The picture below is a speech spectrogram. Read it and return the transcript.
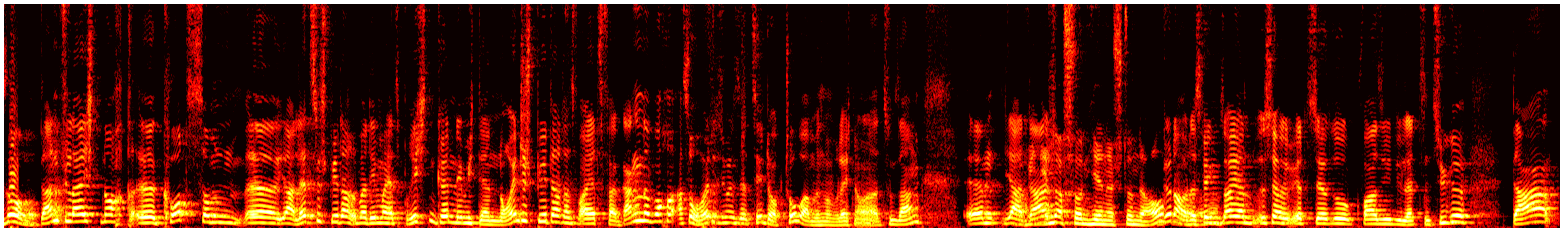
So, dann vielleicht noch äh, kurz zum äh, ja, letzten Spieltag, über den wir jetzt berichten können, nämlich der neunte Spieltag, das war jetzt vergangene Woche. Achso, heute ist übrigens der 10. Oktober, müssen wir vielleicht noch dazu sagen. Ähm, ja, Wir da nehmen doch schon hier eine Stunde auf. Genau, deswegen sage ich ist ja jetzt ja so quasi die letzten Züge. Da,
